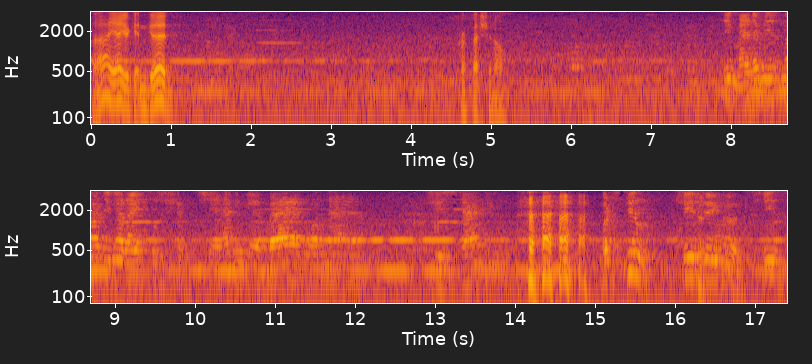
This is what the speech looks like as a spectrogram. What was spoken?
Ah, yeah, you're getting good. Professional. See, madam is not in a right position. She having a bag one hand, she's standing, but still she's doing good. She's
